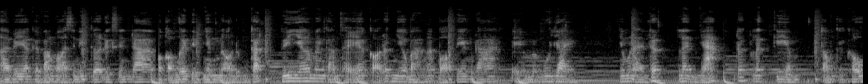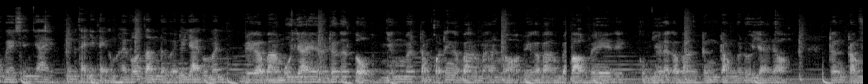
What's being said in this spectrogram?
tại vì cái văn hóa sneaker được sinh ra và có người tiếp nhận nó đúng cách. Tuy nhiên mình cảm thấy có rất nhiều bạn bỏ tiền ra để mà mua giày, nhưng mà lại rất là nhát, rất là kiềm trong cái khâu vệ sinh giày. Thì mình thấy như thế cũng hơi vô tâm đối với đôi giày của mình. Việc các bạn mua giày là rất là tốt, nhưng mà trong quá trình các bạn mang nó, việc các bạn bảo vệ thì cũng như là các bạn trân trọng cái đôi giày đó, trân trọng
